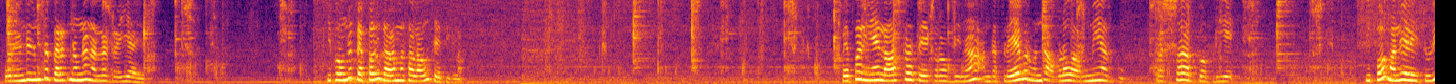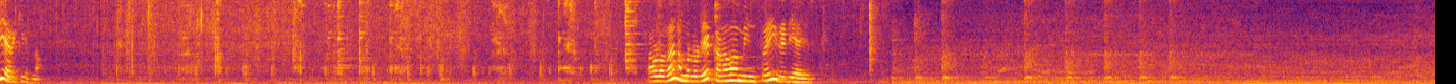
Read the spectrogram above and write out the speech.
ஒரு ரெண்டு நிமிஷம் பெரட்டினோம்னா நல்லா ட்ரை ஆயிடும் இப்போ வந்து பெப்பரும் கரம் மசாலாவும் சேர்த்திக்கலாம். பெப்பர் ஏன் லாஸ்ட்டாக சேர்க்குறோம் அப்படின்னா அந்த ஃப்ளேவர் வந்து அவ்வளோ அருமையாக இருக்கும். ஃப்ரெஷ்ஷாக இருக்கும் அப்படியே. இப்போ மல்லி இலை தூவி இறக்கிடலாம். அவ்வளோதான் நம்மளுடைய கனவா மீன் ஃப்ரை ரெடி ஆயிடுச்சு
